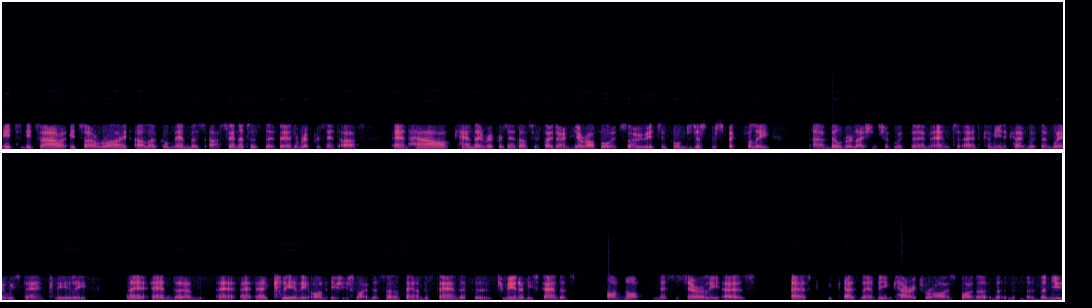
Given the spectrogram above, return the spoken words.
it's it's our it's our right. Our local members, our senators, they're there to represent us. And how can they represent us if they don't hear our voice? So it's important to just respectfully uh, build a relationship with them and and communicate with them where we stand clearly uh, and um, uh, clearly on issues like this, so that they understand that the community standards are not necessarily as as as they are being characterised by the the, the, the new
